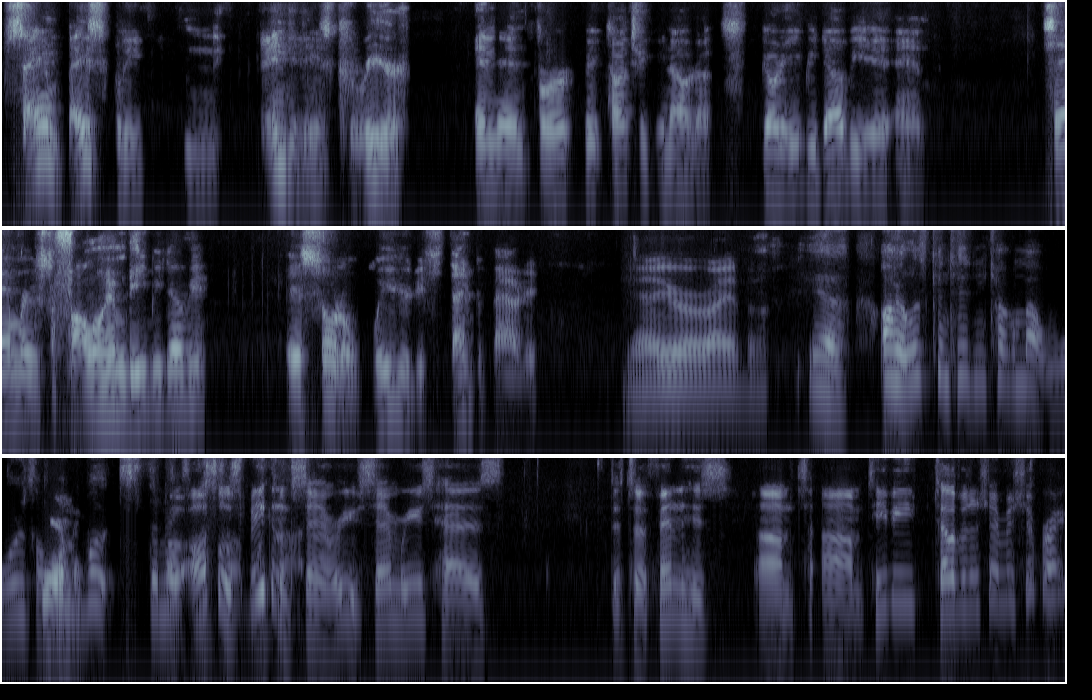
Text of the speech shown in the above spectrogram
Sam basically ended his career, and then for Big Country, you know, to go to EBW and Sam Reeves to follow him to EBW, it's sort of weird if you think about it. Yeah, you're right, but Yeah. All right, let's continue talking about Warzone. Yeah, What- man. What's the Well, also speaking of? Sam Reeves, Sam Reeves has to, to defend his um t- um TV television championship, right?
